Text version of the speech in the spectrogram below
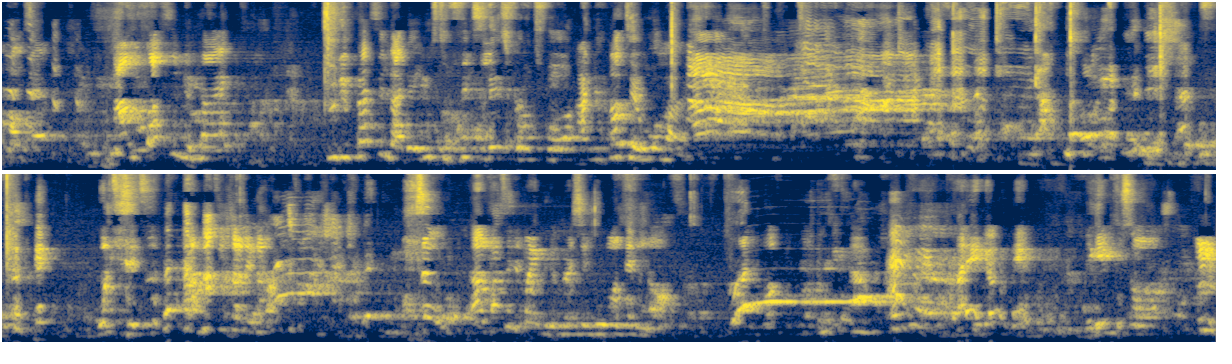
problem. I'm passing the mic to the person that they used to fix lace front for, and it's not a woman. Ah! What is it? I'm not sure enough. So, I'm passing the mic to the person who wanted enough. And then the name. They gave it to someone. Hmm.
